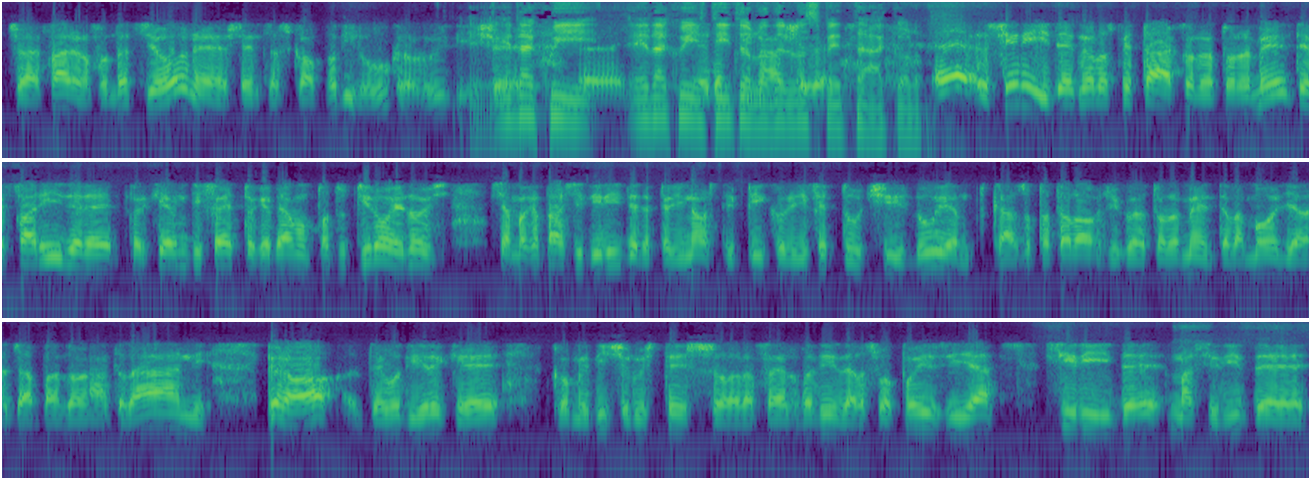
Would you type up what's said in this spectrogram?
cioè fare una fondazione senza scopo di lucro, lui dice. E da qui, eh, da qui il titolo dello spettacolo. Eh, si ride nello spettacolo naturalmente, fa ridere perché è un difetto che abbiamo un po' tutti noi e noi siamo capaci di ridere per i nostri piccoli difettucci, lui è un caso patologico naturalmente, la moglie l'ha già abbandonato da anni, però devo dire che come dice lui stesso Raffaello Badini nella sua poesia, si ride, ma si ride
